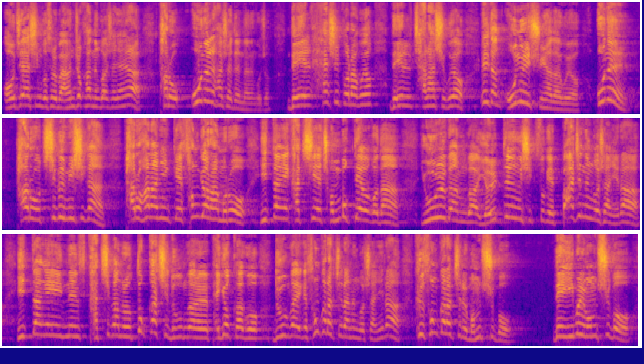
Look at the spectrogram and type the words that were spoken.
어제 하신 것을 만족하는 것이 아니라 바로 오늘 하셔야 된다는 거죠. 내일 하실 거라고요? 내일 잘 하시고요. 일단 오늘이 중요하다고요. 오늘 바로 지금 이 시간 바로 하나님께 성결함으로 이 땅의 가치에 전복되거나 우울감과 열등 의식 속에 빠지는 것이 아니라 이 땅에 있는 가치관으로 똑같이 누군가를 배격하고 누군가에게 손가락질하는 것이 아니라 그 손가락질을 멈추고 내 입을 멈추고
